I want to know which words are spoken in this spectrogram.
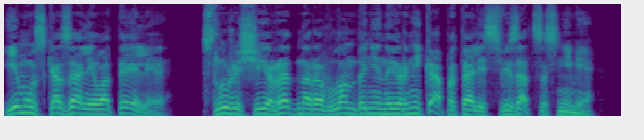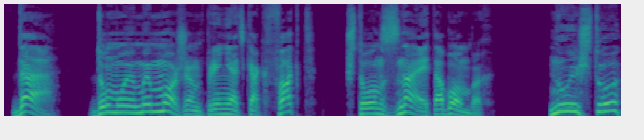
Ему сказали в отеле. Служащие Реднера в Лондоне наверняка пытались связаться с ними. Да, думаю, мы можем принять как факт, что он знает о бомбах. «Ну и что?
